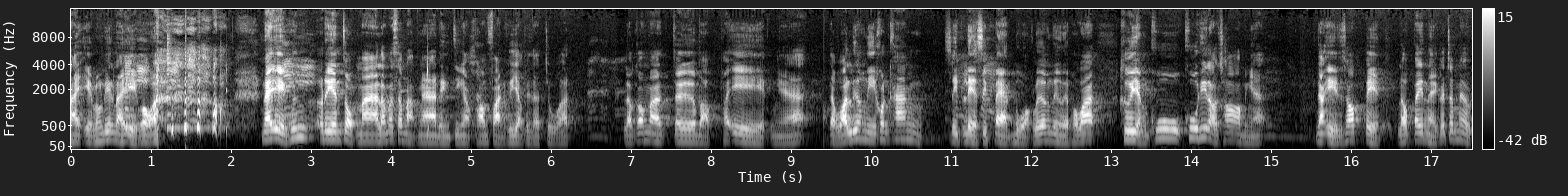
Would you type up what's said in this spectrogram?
นายเอกต้องเรียกนายเอกเปล่าวะนายเอกเพิ่งเรียนจบมาแล้วมาสมัครงานแต่จริงๆอะความฝันคืออยากเป็นสจวตอ่าฮะแล้วก็มาเจอแบบพระเอกเงี้ย แต่ว่าเรื่องนี้ค่อนข้างติดเลทใช่18 บวกเรื่องหนึ่งเลย เพราะว่าคืออย่างคู่คู่ที่เราชอบอย่างเงี้ยนางเอกชอบเป็ดแล้วไปไหนก็จะแบบ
